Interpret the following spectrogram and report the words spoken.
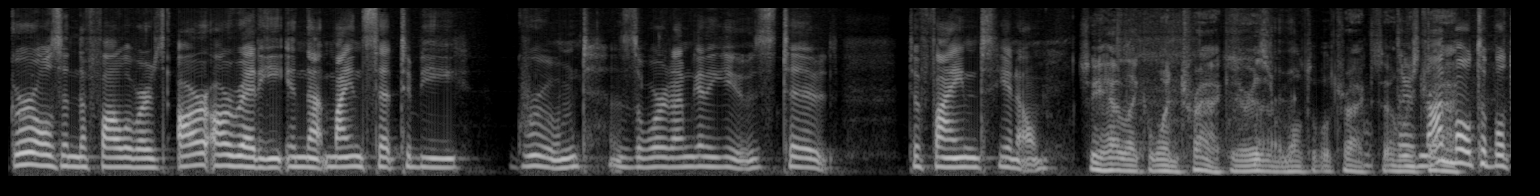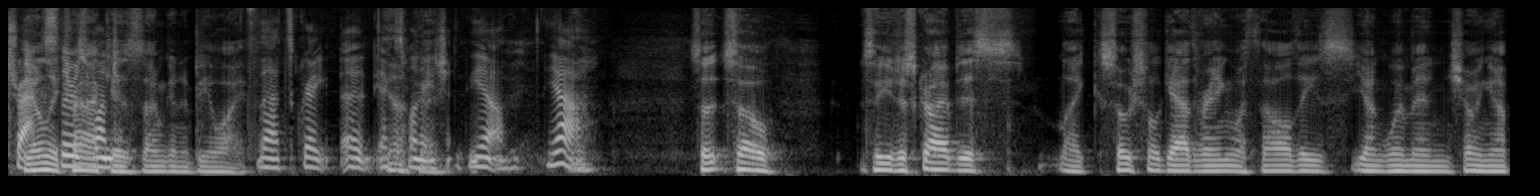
girls and the followers are already in that mindset to be groomed is the word I'm going to use to to find, you know, So you have like one track. There isn't multiple tracks. The only There's not track- multiple tracks. The only There's track one- is I'm going to be a wife. that's great uh, explanation. Yeah. yeah. So so so you describe this like social gathering with all these young women showing up.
